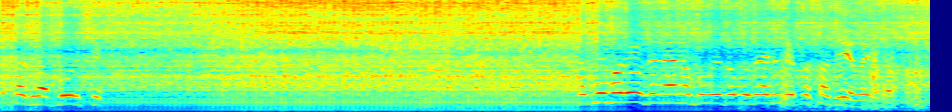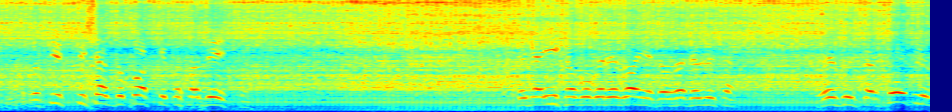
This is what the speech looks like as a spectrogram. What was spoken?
Ну так наборчик. Щоб не морози, мабуть, були, то вже люди посадилися. Бо всі спішать до Пасхи посадитися. Сьогодні їхав по Березані, то вже дивлюся, везуть картоплю,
